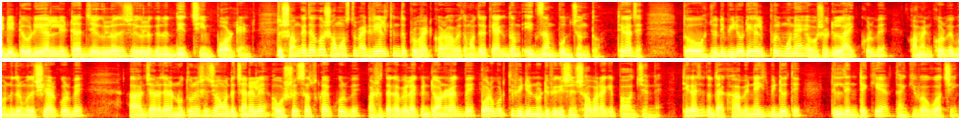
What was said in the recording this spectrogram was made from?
এডিটোরিয়াল লেটার যেগুলো আছে, সেগুলো কিন্তু দিচ্ছি ইম্পর্টেন্ট তো সঙ্গে থাকো, সমস্ত ম্যাটেরিয়াল কিন্তু প্রোভাইড করা হবে তোমাদেরকে একদম এক্সাম পর্যন্ত, ঠিক আছে? তো যদি ভিডিওটি হেল্পফুল মনে হয়, অবশ্যই লাইক করবে কমেন্ট করবে, বন্ধুদের মধ্যে শেয়ার করবে। আর যারা যারা নতুন এসেছ আমাদের চ্যানেলে অবশ্যই সাবস্ক্রাইব করবে, পাশে থাকা বেল আইকনটি অন রাখবে, পরবর্তী ভিডিও নোটিফিকেশন সবার আগে পাওয়ার জন্য, ঠিক আছে? তো দেখা হবে নেক্সট ভিডিওতে till then take care thank you for watching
